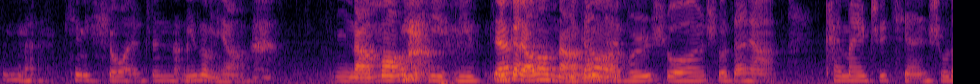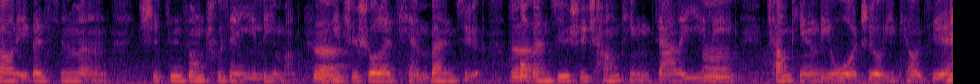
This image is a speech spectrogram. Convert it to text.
真难，听你说完真难。你怎么样？你难吗？你你你，今天聊到难了。你刚才不是说说咱俩开麦之前收到了一个新闻？是金松出现一例嘛？对，你只说了前半句，后半句是昌平加了一例。昌平离我只有一条街。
